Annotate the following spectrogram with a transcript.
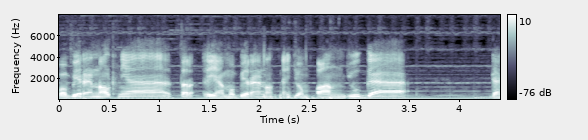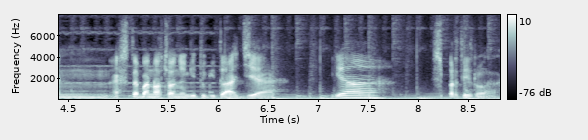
mobil Renault-nya ya mobil Renault-nya jomplang juga. Dan Esteban Oconnya gitu-gitu aja. Ya seperti itulah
